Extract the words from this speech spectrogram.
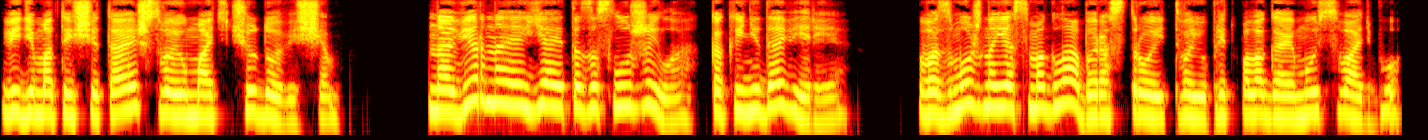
Видимо, ты считаешь свою мать чудовищем. Наверное, я это заслужила, как и недоверие. Возможно, я смогла бы расстроить твою предполагаемую свадьбу,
